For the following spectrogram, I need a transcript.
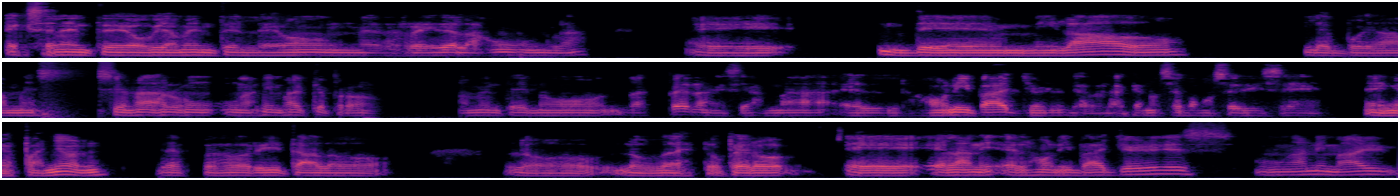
Excelente, obviamente el león, el rey de la jungla. de mi lado, les voy a mencionar un, animal que probablemente no, no esperan, se llama el honey badger, de verdad que no sé cómo se dice en español. Después ahorita lo, lo, lo de esto, pero eh, el, el honey badger es un animal,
